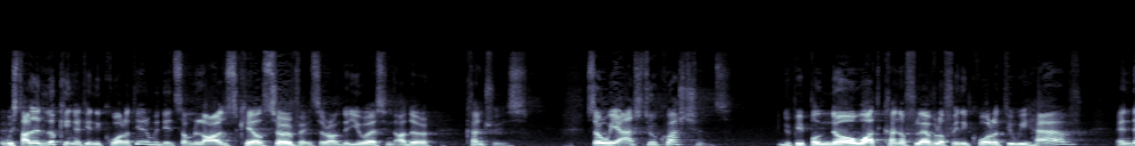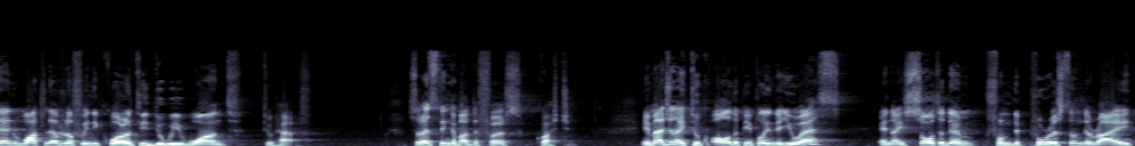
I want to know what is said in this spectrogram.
we started looking at inequality and we did some large scale surveys around the US and other countries. So, we asked two questions do people know what kind of level of inequality we have? And then what level of inequality do we want to have? So let's think about the first question. Imagine I took all the people in the US and I sorted them from the poorest on the right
